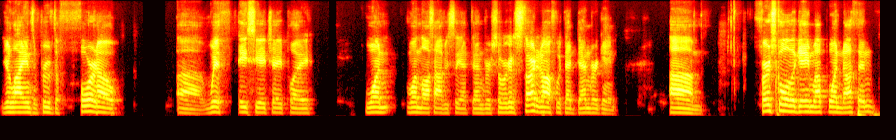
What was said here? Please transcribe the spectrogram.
your Lions improved to 4 0 uh, with ACHA play. One one loss, obviously, at Denver. So we're going to start it off with that Denver game. Um, first goal of the game, up one nothing.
